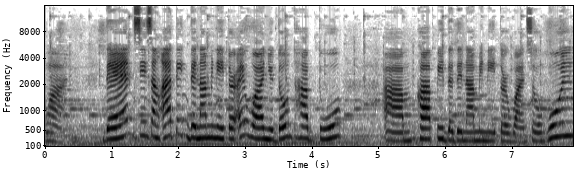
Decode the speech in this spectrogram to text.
1. Then, since ang ating denominator ay 1, you don't have to um, copy the denominator 1. So, whole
